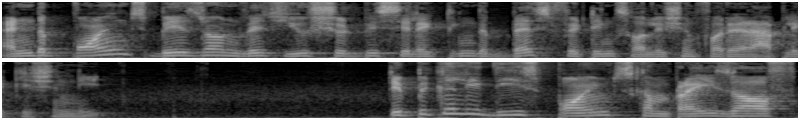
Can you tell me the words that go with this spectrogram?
and the points based on which you should be selecting the best fitting solution for your application need. Typically these points comprise of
